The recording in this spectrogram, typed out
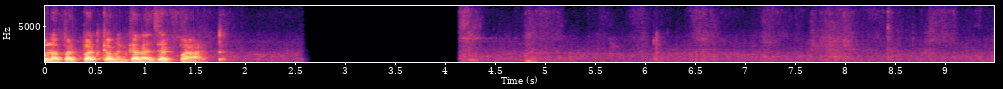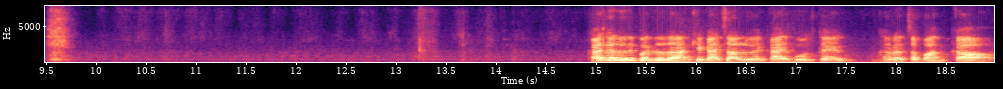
बोला पटपट कमेंट करा झटपट. काय झालं दीपक दादा? आणखी काय चालू आहे? काय बोलताय? घराचं बांधकाम.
